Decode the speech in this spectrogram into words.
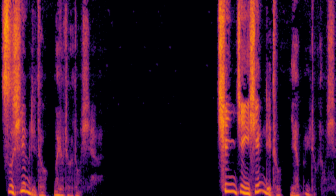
自信里头没有这个东西啊。清净心里头也没这个东西。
